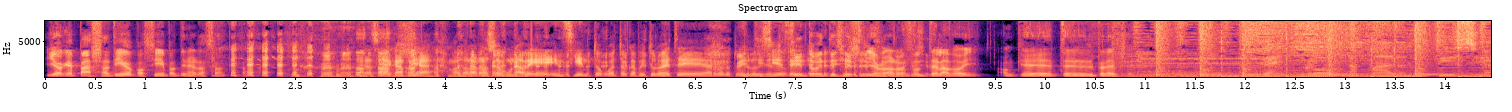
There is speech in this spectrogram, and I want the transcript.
Yo, ¿qué pasa, tío? Pues sí, pues tienes razón. ¿Qué pasa? Gracias, Capria. Me has dado la razón una vez en ciento. ¿Cuántos capítulos este, Álvaro? ¿Tú que lo dices 27. todo? 127. Si llevo la razón, te la doy, aunque esté en el PDF. Tengo una mala noticia,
